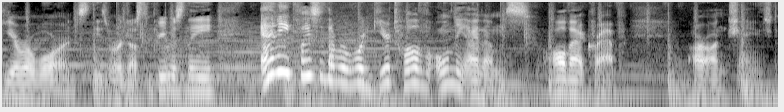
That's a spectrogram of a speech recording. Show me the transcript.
gear rewards. These were adjusted previously. Any places that reward Gear 12 only items. All that crap are unchanged.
